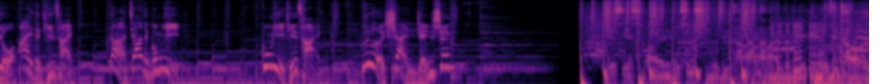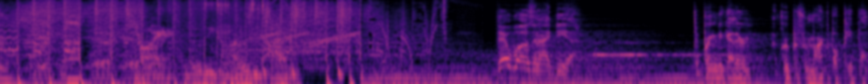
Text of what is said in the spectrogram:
有爱的体彩，大家的公益，公益体彩，乐善人生。This is my, this is movie time, movie time, my movie time, movie time. There was an idea to bring together a group of remarkable people.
